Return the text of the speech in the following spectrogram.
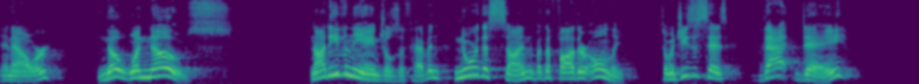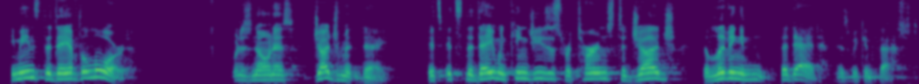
and hour, no one knows, not even the angels of heaven, nor the Son, but the Father only. So when Jesus says that day, he means the day of the Lord, what is known as Judgment Day. It's, it's the day when King Jesus returns to judge the living and the dead, as we confessed.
